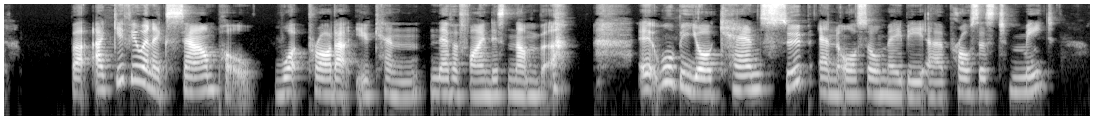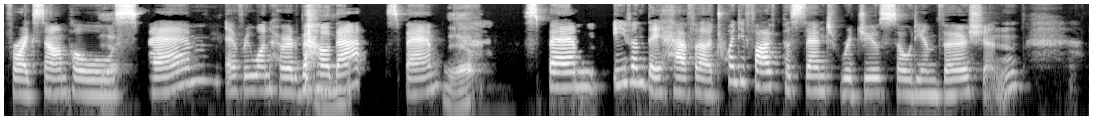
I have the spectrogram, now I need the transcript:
But I give you an example what product you can never find this number. It will be your canned soup and also maybe uh, processed meat. For example, Yeah. spam. Everyone heard about Mhm. that? Spam. Yeah. Spam, even they have a 25% reduced sodium version.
